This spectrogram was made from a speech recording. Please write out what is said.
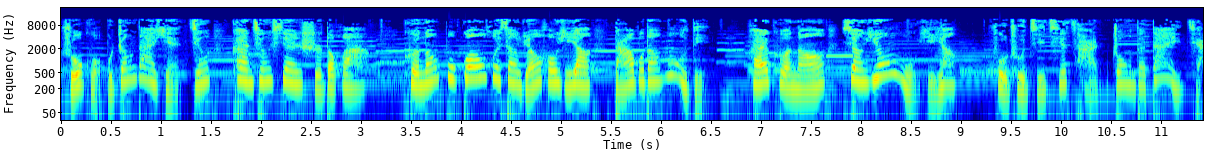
如果不睁大眼睛看清现实的话。可能不光会像猿猴一样达不到目的，还可能像鹦鹉一样付出极其惨重的代价。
